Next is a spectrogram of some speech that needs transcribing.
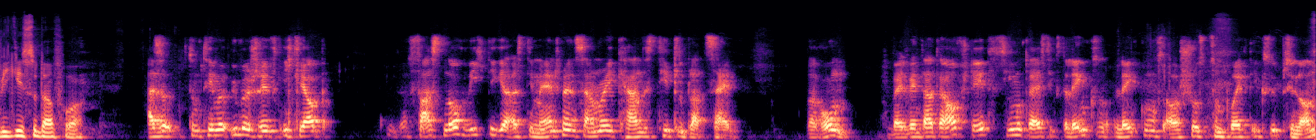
wie gehst du da vor? Also zum Thema Überschrift, ich glaube, fast noch wichtiger als die Management Summary kann das Titelblatt sein. Warum? Weil wenn da drauf steht, 37. Lenkungsausschuss zum Projekt XY,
